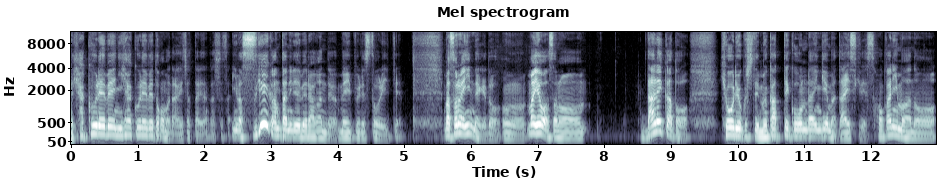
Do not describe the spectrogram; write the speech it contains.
100レベ、200レベとかまで上げちゃったりなんかしてさ、今すげえ簡単にレベル上がるんだよ、メイプルストーリーって。まあそれはいいんだけど、うん。まあ要はその、誰かと協力して向かっていくオンラインゲームは大好きです。他にもあの、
